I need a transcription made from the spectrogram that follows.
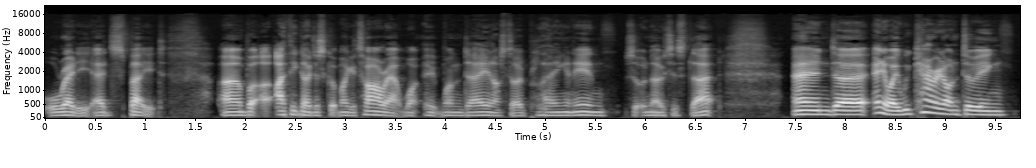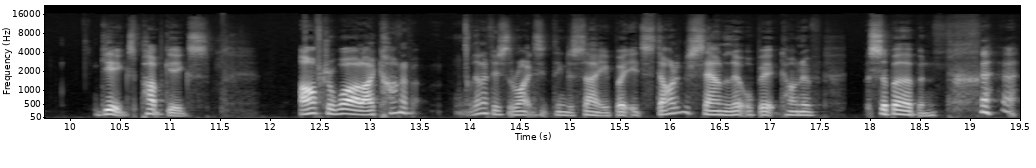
already, Ed Speight, um, but I think I just got my guitar out one, one, day and I started playing, and Ian sort of noticed that. And uh, anyway, we carried on doing gigs, pub gigs. After a while, I kind of, I don't know if it's the right thing to say, but it started to sound a little bit kind of suburban. it,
